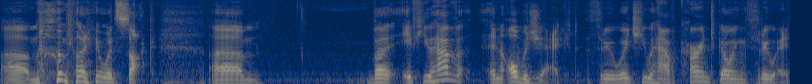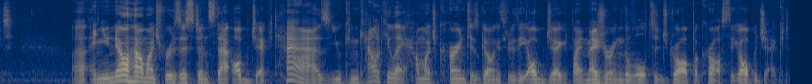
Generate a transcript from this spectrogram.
Um, but it would suck. Um, but if you have an object through which you have current going through it, uh, and you know how much resistance that object has, you can calculate how much current is going through the object by measuring the voltage drop across the object.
